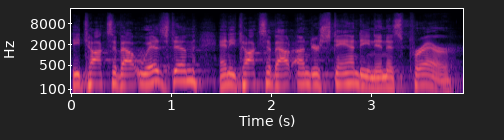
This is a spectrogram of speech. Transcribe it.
he talks about wisdom, and he talks about understanding in his prayer.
